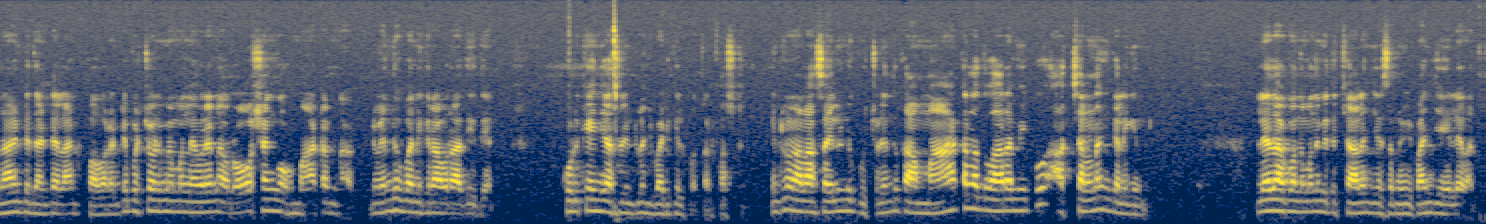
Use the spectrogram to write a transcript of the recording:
ఎలాంటిదంటే ఎలాంటి పవర్ అంటే ఇప్పుడు చూడండి మిమ్మల్ని ఎవరైనా రోషంగా ఒక మాట అన్నారు. నువ్వు ఎందుకు పనికిరావరా? అది ఇది కొడుకు ఏం చేస్తాడు? ఇంట్లో నుంచి బయటికి వెళ్ళిపోతాడు ఫస్ట్ ఇంట్లో అలా సైలెంట్ కూర్చోడు. ఎందుకు? ఆ మాటల ద్వారా మీకు ఆ చలనం కలిగింది. లేదా కొంతమంది మీతో ఛాలెంజ్ చేస్తారు నువ్వు ఈ పని చేయలేవని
